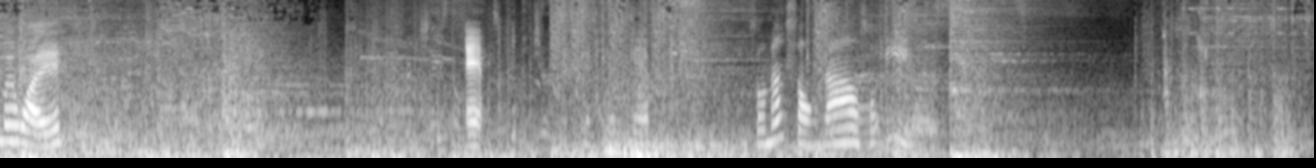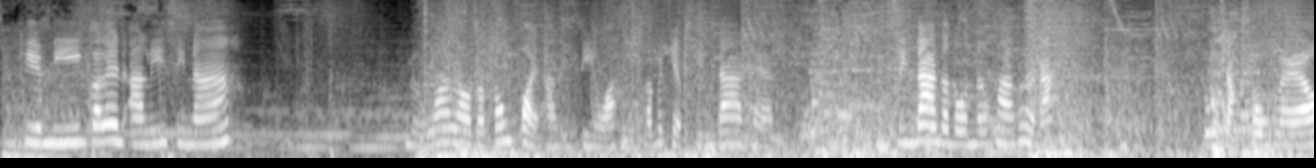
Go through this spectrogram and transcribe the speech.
ไม่ไหวแอบ น่าสองดาวโซอี้ทีมนี้ก็เล่นอาริสินะ หรือว่าเราจะต้องปล่อยอาริดีวะ แล้วไปเก็บซินด้าแทน ถึงซินด้าจะโดนเนิร์ฟมาก็เถอะนะ ดูจากทรงแล้ว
